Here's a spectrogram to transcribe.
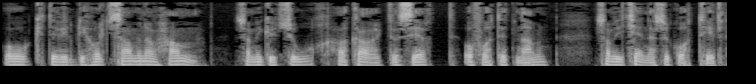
og det vil bli holdt sammen av ham som i Guds ord har karakterisert og fått et navn som vi kjenner så godt til,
